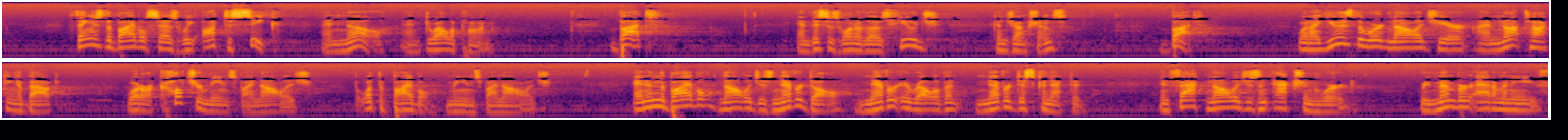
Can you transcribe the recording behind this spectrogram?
Things the Bible says we ought to seek and know and dwell upon. But, and this is one of those huge conjunctions, but when I use the word knowledge here, I am not talking about what our culture means by knowledge, but what the Bible means by knowledge. And in the Bible, knowledge is never dull, never irrelevant, never disconnected. In fact, knowledge is an action word. Remember Adam and Eve.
